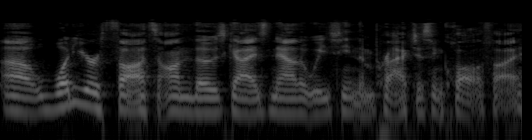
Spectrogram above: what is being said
Uh, what are your thoughts on those guys now that we've seen them practice and qualify?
